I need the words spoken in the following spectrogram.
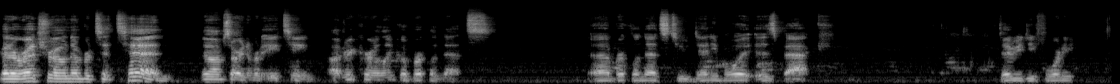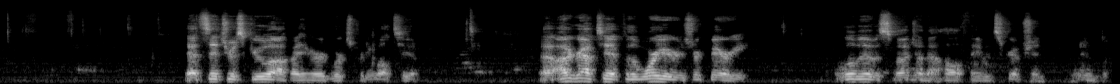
Got a retro number to 10. No, I'm sorry, number to 18. Andre Kirilenko, Brooklyn Nets. Uh, Brooklyn Nets to Danny Boy is back. WD 40. That citrus grew off, I heard, works pretty well too. Uh, autograph tip for the Warriors, Rick Barry. A little bit of a smudge on that Hall of Fame inscription. Let me look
